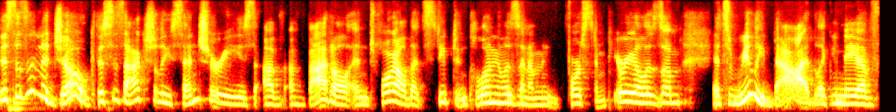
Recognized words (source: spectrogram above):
this isn't a joke. This is actually centuries of, of battle and toil that's steeped in colonialism and forced imperialism. It's really bad. Like you may have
